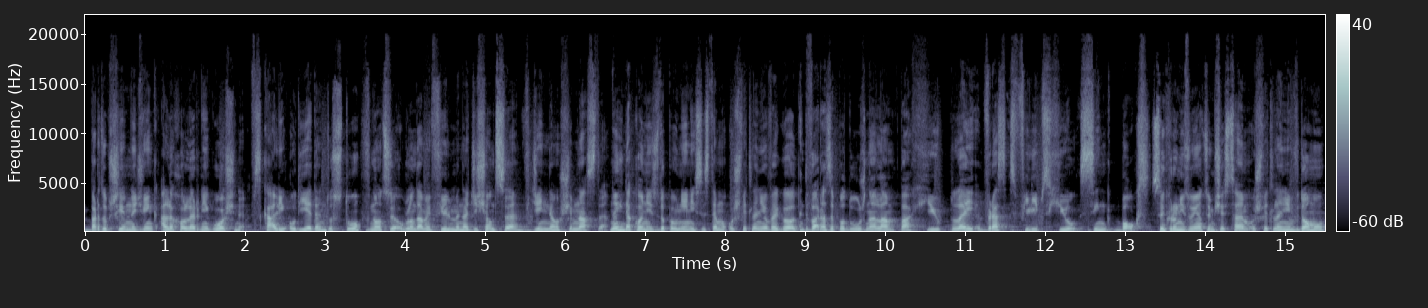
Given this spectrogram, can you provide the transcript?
Bardzo przyjemny dźwięk, ale cholernie głośny. W skali od 1 do 100 w nocy oglądamy filmy na 10, w dzień na 18. No i na koniec dopełnienie systemu oświetleniowego, dwa razy podłużna lampa Hue Play wraz z Philips Hue Sync Box, synchronizującym się z całym oświetleniem w domu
